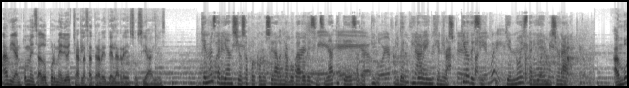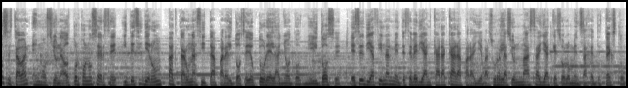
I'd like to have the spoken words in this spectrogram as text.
habían comenzado por medio de charlas a través de las redes sociales. ¿Quién no estaría ansiosa por conocer a un abogado de Cincinnati que es atractivo, divertido e ingenioso? Quiero decir, ¿quién no estaría emocionado? Ambos estaban emocionados por conocerse y decidieron pactar una cita para el 12 de octubre del año 2012. Ese día finalmente se verían cara a cara para llevar su relación más allá que solo mensajes de texto.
